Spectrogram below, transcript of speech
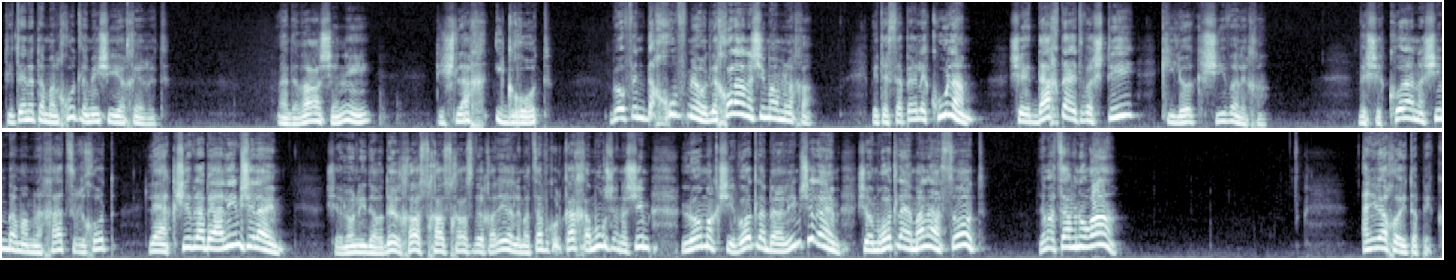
תיתן את המלכות למישהי אחרת. והדבר השני, תשלח איגרות באופן דחוף מאוד לכל האנשים בממלכה, ותספר לכולם שהדחת את ושתי כי היא לא הקשיבה לך. ושכל הנשים בממלכה צריכות להקשיב לבעלים שלהם. שלא נידרדר חס חס חס וחלילה למצב כל כך חמור שנשים לא מקשיבות לבעלים שלהם, שאומרות להם מה לעשות. זה מצב נורא. אני לא יכול להתאפק.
